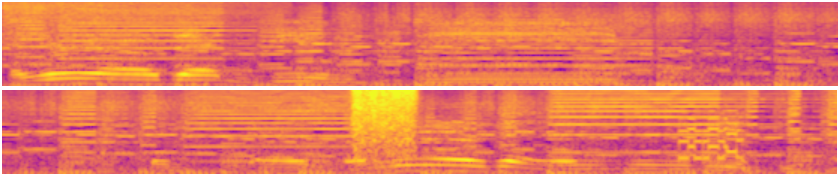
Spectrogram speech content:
I'm running out that. And, and I'm running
